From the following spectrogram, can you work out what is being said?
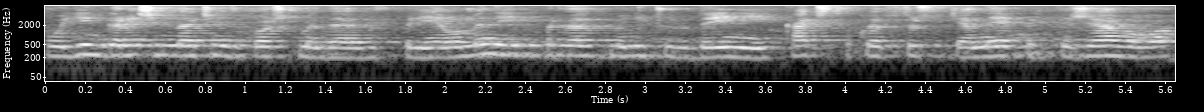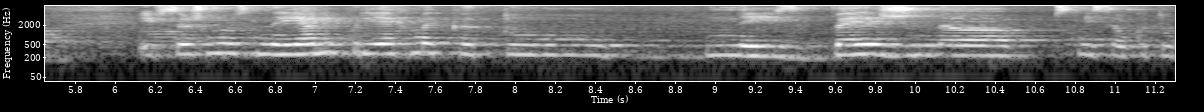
по един грешен начин започнахме да я възприемаме, не ни предадохме ни чудодейни качества, което всъщност тя не е притежавала. И всъщност не я ли приехме като неизбежна, в смисъл като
